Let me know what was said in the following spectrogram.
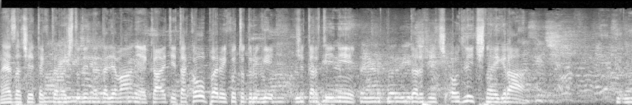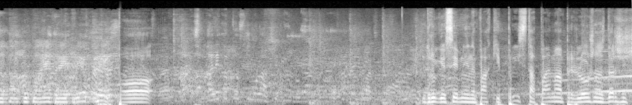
Ne začetek, temveč tudi nadaljevanje, kajti tako v prvi kot v drugi četrtini Držič odlično igra. Po drugi osebni napaki Prista pa ima priložnost Držič,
